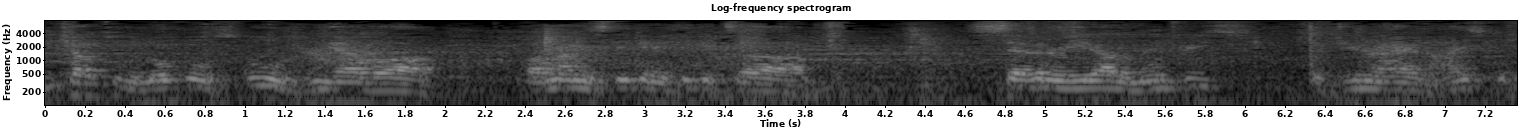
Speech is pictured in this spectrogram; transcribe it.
reach out to the local schools, we have, uh, if I'm not mistaken, I think it's uh, seven or eight elementaries, a junior high and a high school.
